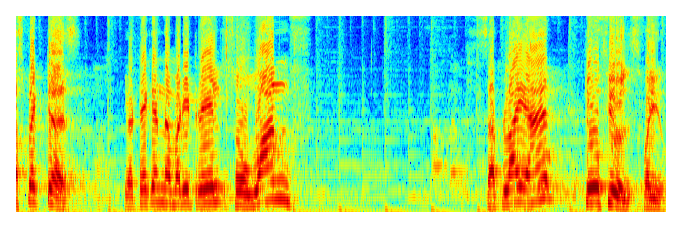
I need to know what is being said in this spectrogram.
Prospectors you have taken the muddy trail so one supply and two fuels for you.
